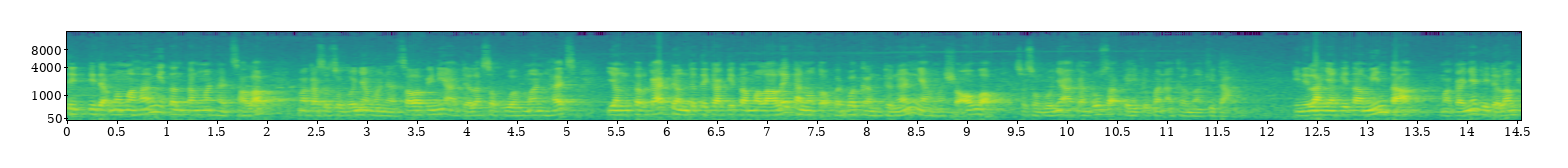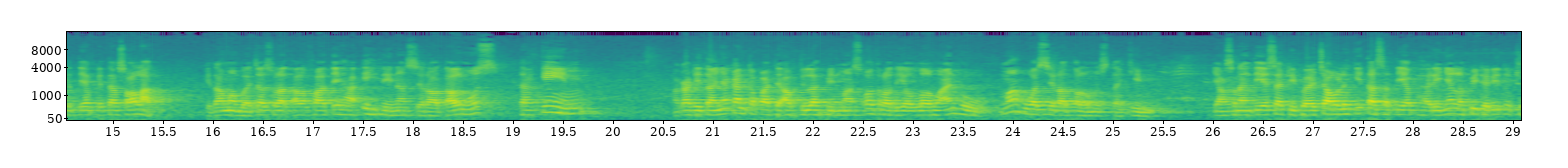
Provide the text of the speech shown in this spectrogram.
tidak memahami tentang manhaj salaf, maka sesungguhnya manhaj salaf ini adalah sebuah manhaj yang terkadang ketika kita melalaikan untuk berpegang dengannya, masya Allah, sesungguhnya akan rusak kehidupan agama kita. Inilah yang kita minta, makanya di dalam setiap kita sholat, kita membaca surat Al-Fatihah, ihdinas siratal mustaqim. Maka ditanyakan kepada Abdullah bin Mas'ud radhiyallahu anhu, "Ma huwa siratal mustaqim?" Yang senantiasa dibaca oleh kita setiap harinya lebih dari 17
